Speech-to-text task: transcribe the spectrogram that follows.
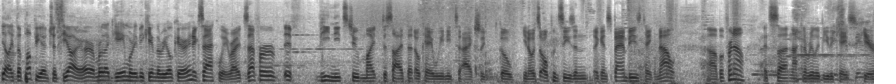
Yeah, like the puppy engine TI. Right? Remember that game where he became the real carry? Exactly, right? Zephyr, if he needs to, might decide that, okay, we need to actually go, you know, it's open season against Bambi's, take him out. Uh, but for now, it's uh, not going to really be the case here.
